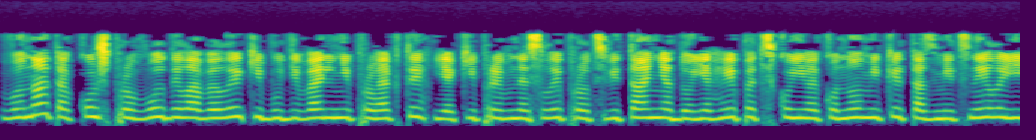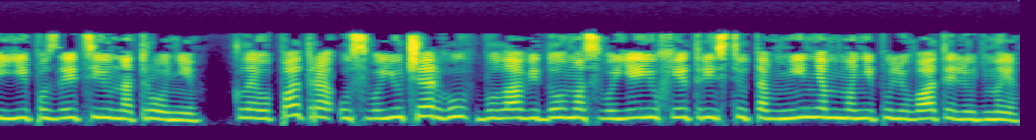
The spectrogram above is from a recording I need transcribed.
Вона також проводила великі будівельні проекти, які привнесли процвітання до єгипетської економіки та зміцнили її позицію на троні. Клеопатра, у свою чергу, була відома своєю хитрістю та вмінням маніпулювати людьми.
